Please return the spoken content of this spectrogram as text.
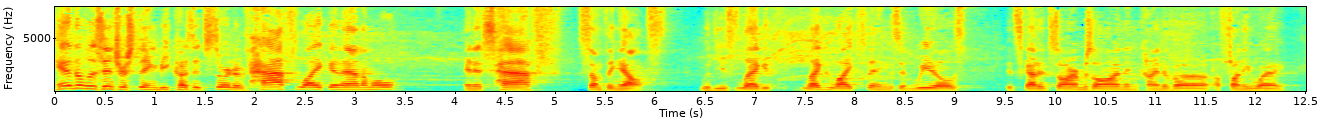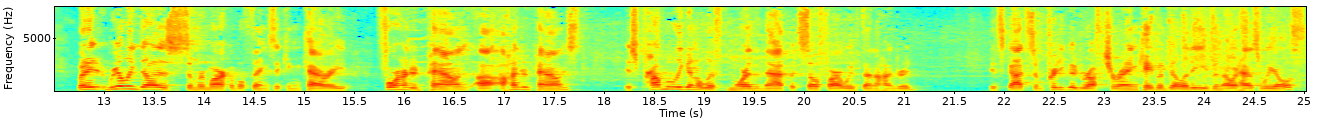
Handle is interesting because it's sort of half like an animal, and it's half something else with these leg leg-like things and wheels. It's got its arms on in kind of a, a, funny way. But it really does some remarkable things. It can carry 400 pounds, uh, 100 pounds. It's probably going to lift more than that, but so far we've done 100. It's got some pretty good rough terrain capability, even though it has wheels.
